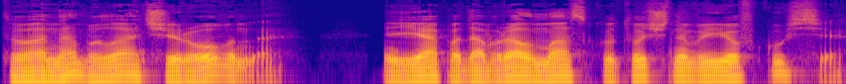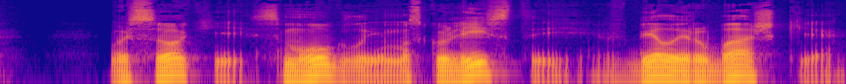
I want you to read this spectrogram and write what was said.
то она была очарована. Я подобрал маску точно в ее вкусе. Высокий, смуглый, мускулистый, в белой рубашке,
